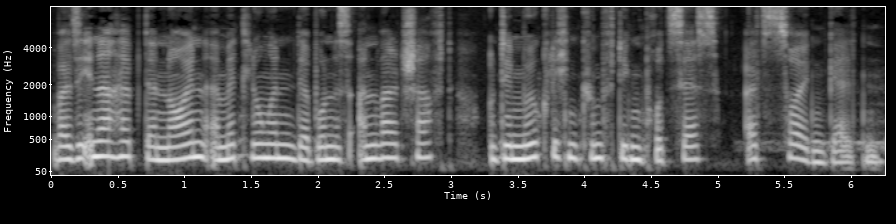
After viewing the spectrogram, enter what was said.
weil sie innerhalb der neuen Ermittlungen der Bundesanwaltschaft und dem möglichen künftigen Prozess als Zeugen gelten.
